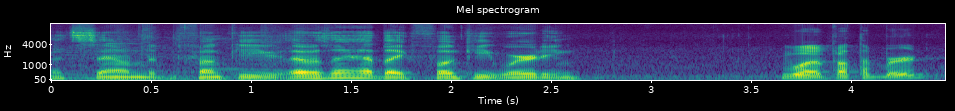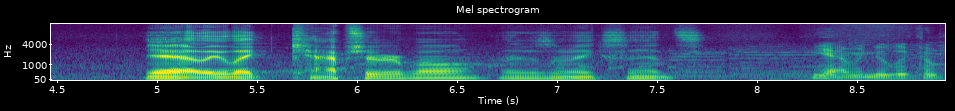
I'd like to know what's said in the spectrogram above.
That sounded funky. That was that had like funky wording. What about the bird? Yeah, they like capture them all. That doesn't make sense. Yeah, when you look up,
